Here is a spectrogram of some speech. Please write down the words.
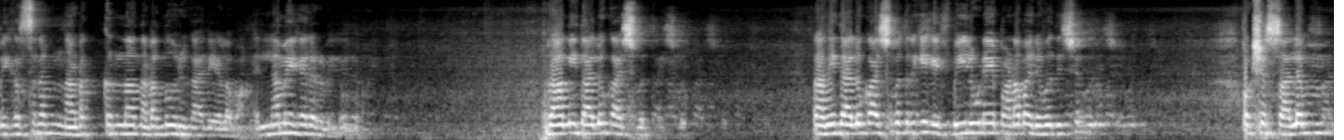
വികസനം നടക്കുന്ന നടന്ന ഒരു കാലയളവാണ്. എല്ലാ മേഖലകളിലും. റാന്നി താലൂക്ക് ആശുപത്രി. റാന്നി താലൂക്ക് ആശുപത്രിക്ക് കിഫ്ബിയിലൂടെ പണം അനുവദിച്ച്. പക്ഷെ സ്ഥലം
